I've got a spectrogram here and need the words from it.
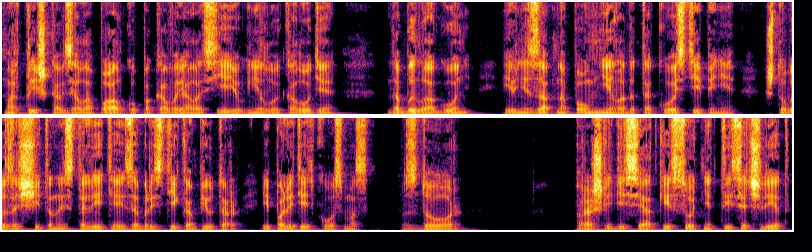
Мартышка взяла палку, поковырялась ею в гнилой колоде, добыла огонь и внезапно поумнела до такой степени, чтобы за считанные столетия изобрести компьютер и полететь в космос. Вздор. Прошли десятки и сотни тысяч лет,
